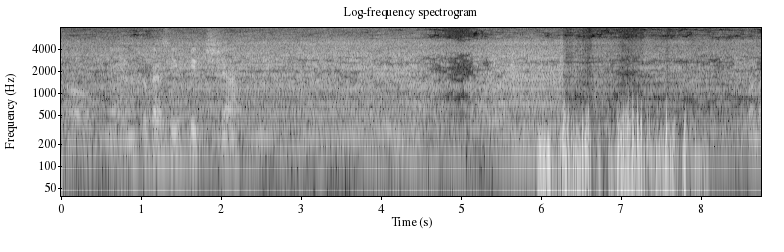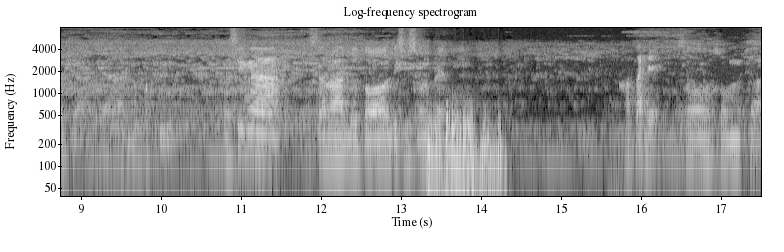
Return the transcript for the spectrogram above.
So yan as you can see fit siya kasi nga sarado to this is already katahi so so na siya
